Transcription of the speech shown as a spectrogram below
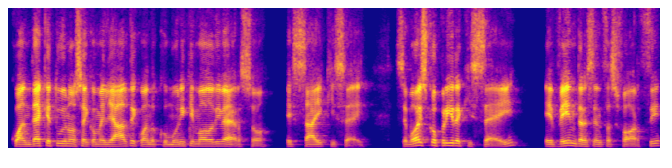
Quando è che tu non sei come gli altri? Quando comunichi in modo diverso e sai chi sei. Se vuoi scoprire chi sei e vendere senza sforzi,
